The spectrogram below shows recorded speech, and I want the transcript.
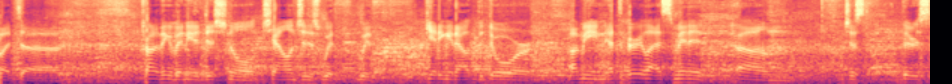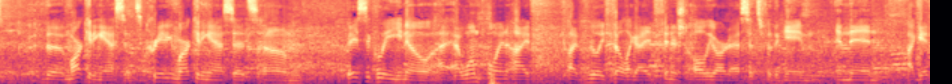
but uh, trying to think of any additional challenges with with getting it out the door. I mean, at the very last minute. Um, just there's the marketing assets, creating marketing assets. Um, basically, you know, I, at one point I I really felt like I had finished all the art assets for the game, and then I get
